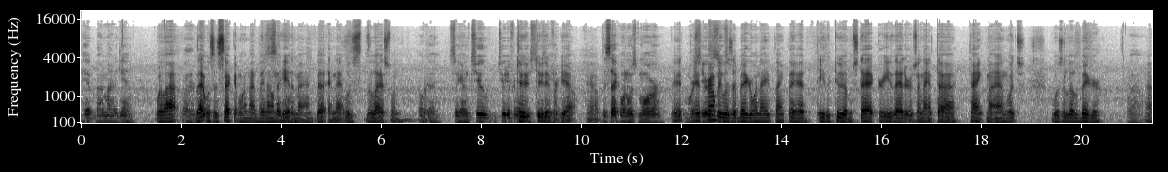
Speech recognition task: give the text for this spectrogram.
hit by mine again. well, I Or- that was the second one I'd been the on the second head of mine, that, and that was the last one. but Okay. So you're on two two different Two two different. Yeah, yeah. The second one was more. It More it serious probably was a bigger one. They think they had either two of them stacked, or either that or it was an anti-tank mine, which was a little bigger. Wow. Um,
